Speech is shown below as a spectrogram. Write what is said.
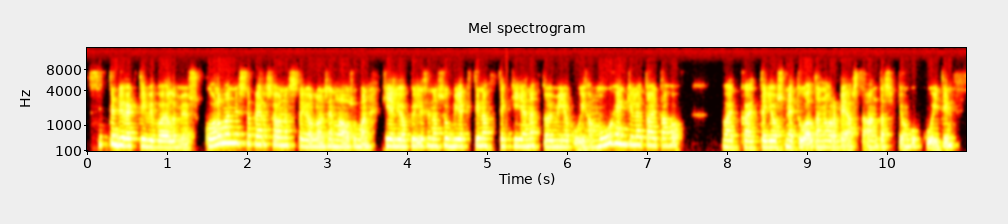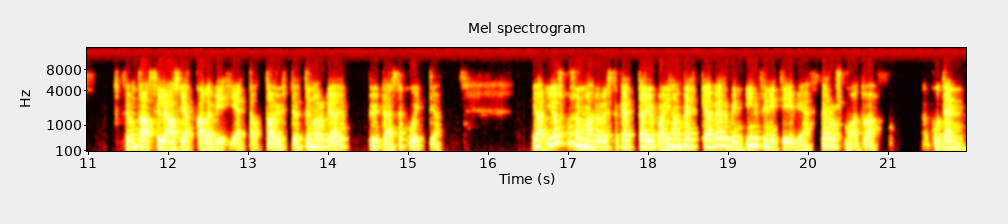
Sitten direktiivi voi olla myös kolmannessa persoonassa, jolloin sen lausuman kieliopillisena subjektina, tekijänä toimii joku ihan muu henkilö tai taho, vaikka että jos ne tuolta Nordeasta antaisi jonkun kuitin. Se on taas sille asiakkaalle vihje, että ottaa yhteyttä Nordeaan pyytää sitä kuittia. Ja joskus on mahdollista käyttää jopa ihan pelkkää verbin infinitiiviä, perusmuotoa, kuten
